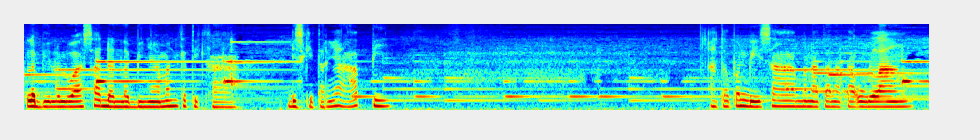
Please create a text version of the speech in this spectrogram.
Lebih leluasa dan lebih nyaman ketika di sekitarnya rapi. Ataupun bisa menata-nata ulang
